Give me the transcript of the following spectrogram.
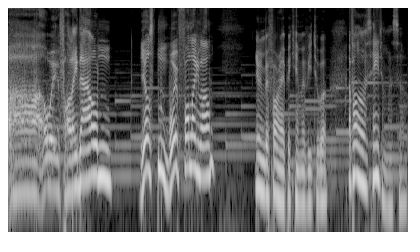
Ah, we're falling down. Houston, we're falling down. Even before I became a VTuber, I've always hated myself.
